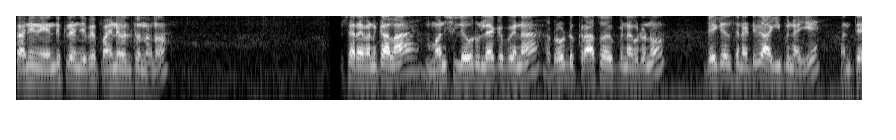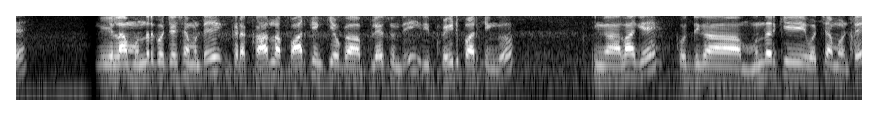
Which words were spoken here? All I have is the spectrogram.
కానీ నేను ఎందుకు అని చెప్పి పైన వెళ్తున్నాను. చూసారా వెనకాల? మనుషులు ఎవరు లేకపోయినా రోడ్డు క్రాస్ అయిపోయినా కూడాను వెహికల్స్ అనేటివి ఆగిపోయినాయి. అంతే. ఇంక ఇలా ముందరికి వచ్చేసామంటే ఇక్కడ కార్ల పార్కింగ్కి ఒక ప్లేస్ ఉంది. ఇది పెయిడ్ పార్కింగ్. ఇంకా అలాగే కొద్దిగా ముందరికి వచ్చామంటే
